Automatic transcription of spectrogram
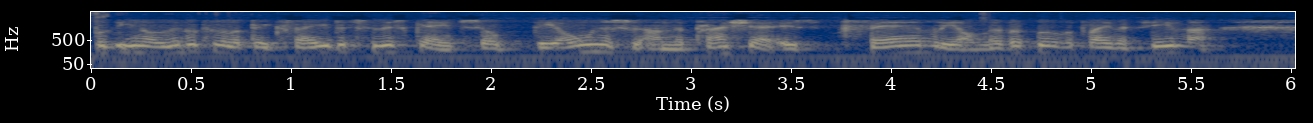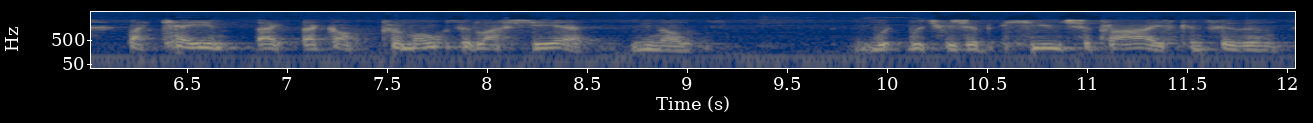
But, you know, Liverpool are big favourites for this game. So the onus and the pressure is firmly on Liverpool. They're playing a team that, that came, that, that got promoted last year, you know, which was a huge surprise considering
